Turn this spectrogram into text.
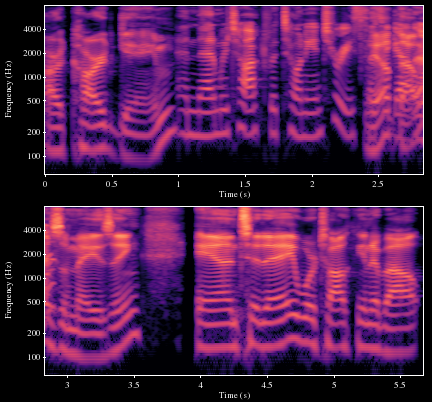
our card game, and then we talked with Tony and Teresa. Yep, together. that was amazing. And today we're talking about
